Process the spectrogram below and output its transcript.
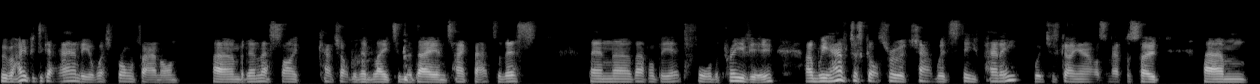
We were hoping to get Andy, a West Brom fan on, um, but unless I catch up with him late in the day and tag that to this, then uh, that'll be it for the preview. And we have just got through a chat with Steve Penney, which is going out as an episode, um,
